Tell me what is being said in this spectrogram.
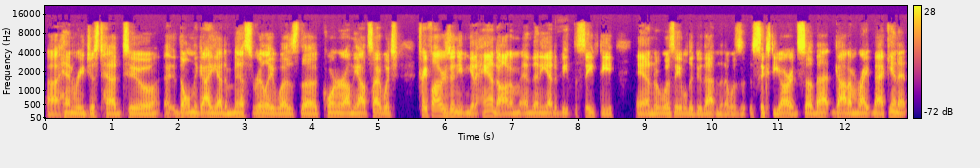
uh, Henry just had to. Uh, the only guy he had to miss really was the corner on the outside, which Trey Flowers didn't even get a hand on him, and then he had to beat the safety and was able to do that, and then it was 60 yards. So that got him right back in it.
